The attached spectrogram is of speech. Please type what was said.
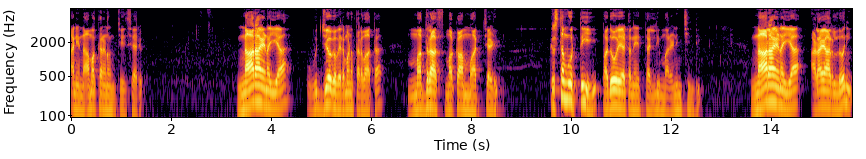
అని నామకరణం చేశారు. నారాయణయ్య ఉద్యోగ విరమణ తర్వాత మద్రాస్ మకాం మార్చాడు. కృష్ణమూర్తి పదో ఏటనే తల్లి మరణించింది. నారాయణయ్య అడయారులోని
